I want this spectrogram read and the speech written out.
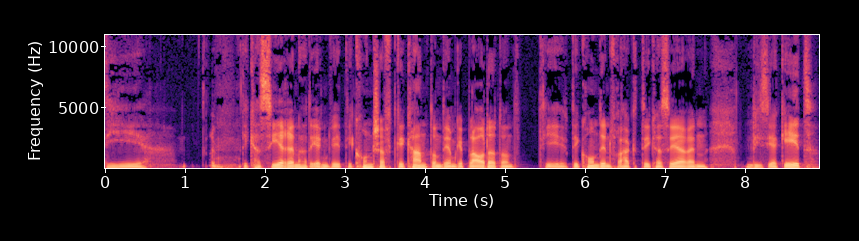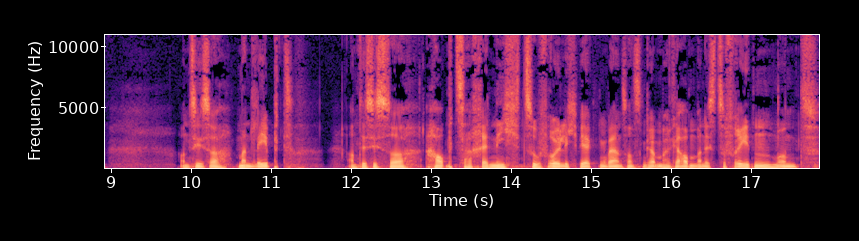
die, die Kassiererin hat irgendwie die Kundschaft gekannt und die haben geplaudert und die, die Kundin fragt die Kassiererin, wie es ihr geht und sie so, man lebt. Und das ist so Hauptsache nicht zu fröhlich wirken, weil ansonsten kann man glauben, man ist zufrieden und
